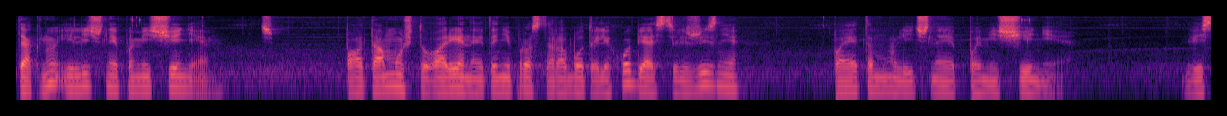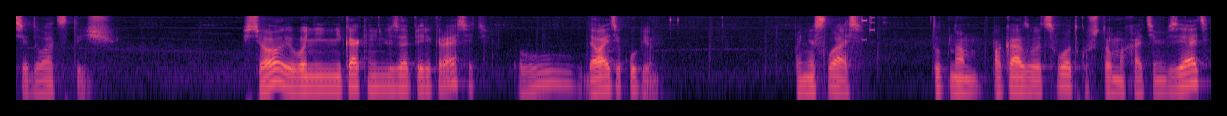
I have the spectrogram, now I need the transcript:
Так, ну и личные помещения. Потому что арена это не просто работа или хобби, а стиль жизни. Поэтому личное помещение. 220 тысяч. Все, его ни, никак нельзя перекрасить. У -у -у, давайте купим. Понеслась. Тут нам показывает сводку, что мы хотим взять.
